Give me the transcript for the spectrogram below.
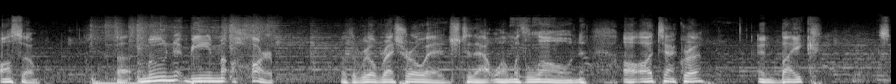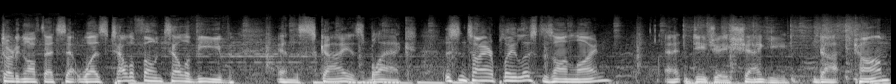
Also, uh, Moonbeam Harp with a real retro edge to that one with Lone. Uh, Autechre and Bike. Starting off that set was Telephone Tel Aviv and The Sky is Black. This entire playlist is online at djshaggy.com.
